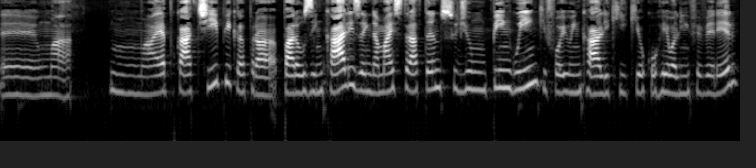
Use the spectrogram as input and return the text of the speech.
É uma uma época atípica pra, para os encalhes, ainda mais tratando-se de um pinguim, que foi o encalhe que, que ocorreu ali em fevereiro.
